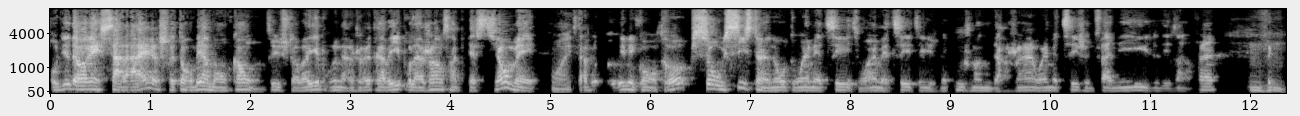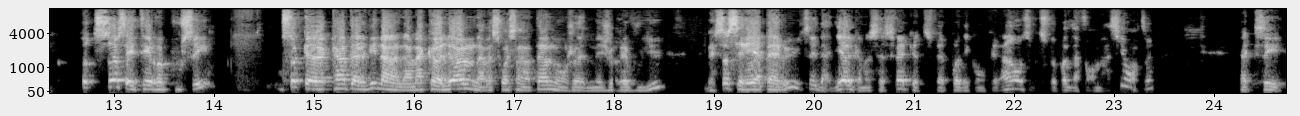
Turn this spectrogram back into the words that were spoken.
au lieu d'avoir un salaire, je serais tombé à mon compte. Tu sais, je travaillais pour une, j'aurais travaillé pour l'agence en question, mais c'était à moi de trouver mes contrats. Puis ça aussi, c'est un autre ouais métier. Tu vois, un métier, tu sais, coup, je manque d'argent. Ouais, mais tu sais, j'ai une famille, j'ai des enfants. Mm-hmm. Tout ça, ça a été repoussé. C'est pour ça que quand tu arrivé dans, ma colonne, dans 60 ans, mais j'aurais voulu, ben ça, c'est réapparu. Tu sais, Daniel, comment ça se fait que tu fais pas des conférences, que tu fais pas de la formation, tu sais? Fait que c'est,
